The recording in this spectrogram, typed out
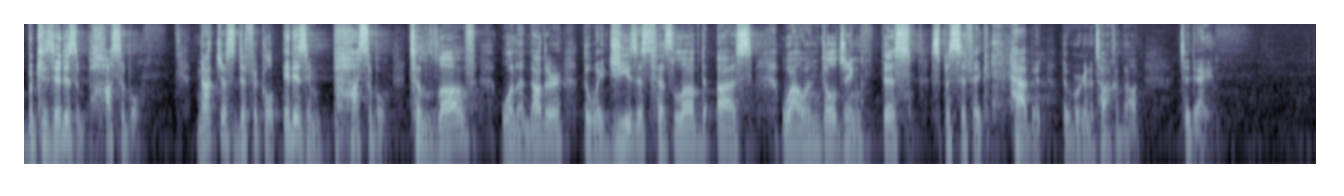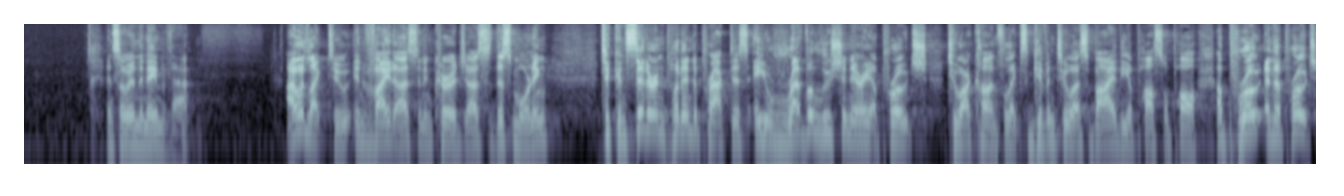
Because it is impossible, not just difficult, it is impossible to love one another the way Jesus has loved us while indulging this specific habit that we're gonna talk about today. And so, in the name of that, I would like to invite us and encourage us this morning to consider and put into practice a revolutionary approach to our conflicts given to us by the Apostle Paul. an approach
